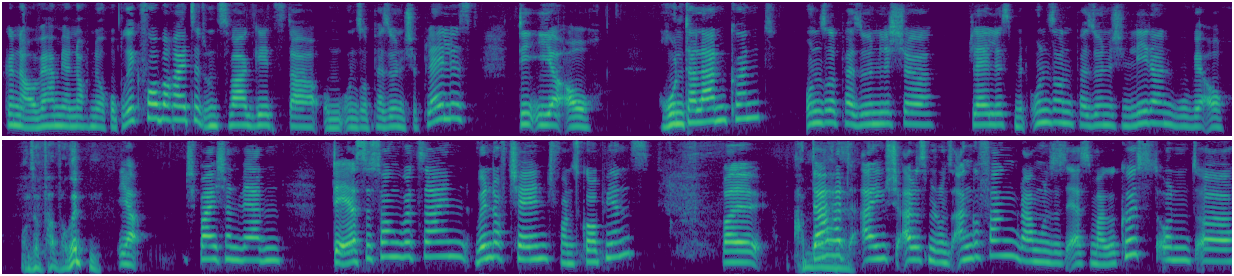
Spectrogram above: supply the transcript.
Genau, wir haben ja noch eine Rubrik vorbereitet und zwar geht es da um unsere persönliche Playlist, die ihr auch runterladen könnt. Unsere persönliche Playlist mit unseren persönlichen Liedern, wo wir auch Unsere Favoriten. ja, speichern werden. Der erste Song wird sein Wind of Change von Scorpions, weil da Amore. hat eigentlich alles mit uns angefangen. Da haben wir uns das erste Mal geküsst und äh,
